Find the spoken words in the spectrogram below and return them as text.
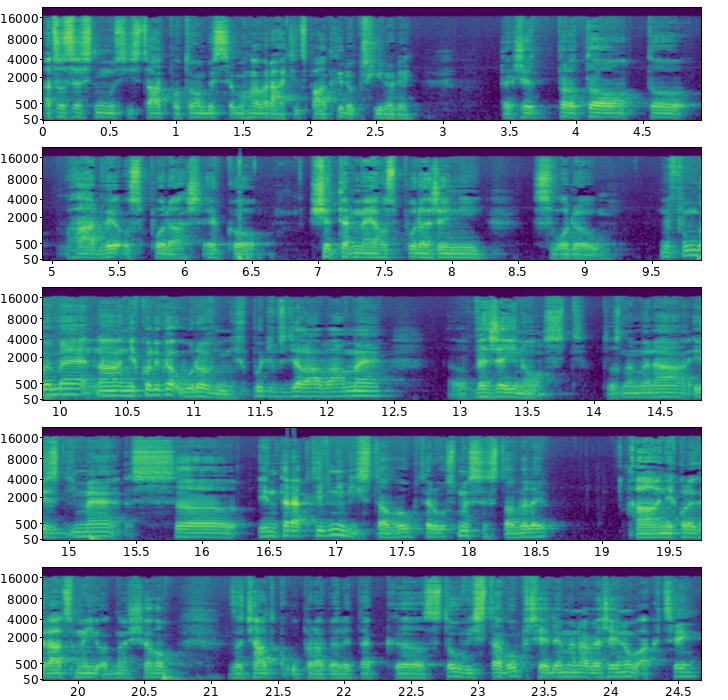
a co se s ní musí stát potom, aby se mohla vrátit zpátky do přírody. Takže proto to H2 hospodař jako šetrné hospodaření s vodou. My fungujeme na několika úrovních. Buď vzděláváme veřejnost, to znamená jezdíme s interaktivní výstavou, kterou jsme sestavili a několikrát jsme ji od našeho začátku upravili, tak s tou výstavou přijedeme na veřejnou akci,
